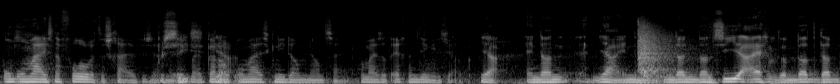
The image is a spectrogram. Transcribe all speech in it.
om onwijs naar voren te schuiven. Zeg. maar. Precies, Ik kan ja. ook onwijs kniedominant zijn. Voor mij is dat echt een dingetje ook. Ja, en dan, ja, inderdaad. En dan, dan zie je eigenlijk, dan, dan, dan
